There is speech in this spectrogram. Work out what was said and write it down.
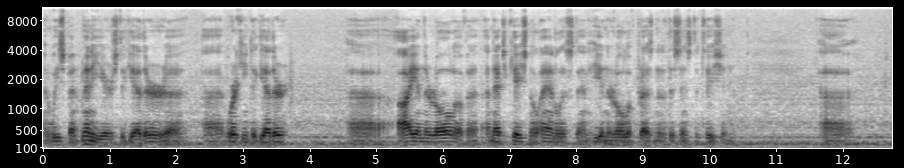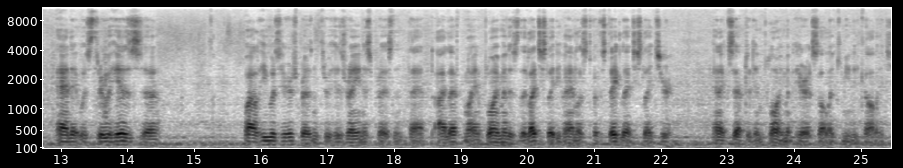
and we spent many years together, uh, uh, working together. Uh, I in the role of a, an educational analyst, and he in the role of president of this institution. Uh, and it was through his, while he was here as president, through his reign as president, that I left my employment as the legislative analyst for the state legislature and accepted employment here at Salt Lake Community College.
